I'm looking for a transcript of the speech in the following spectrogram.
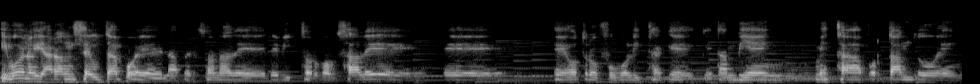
Y bueno, y ahora en Ceuta, pues la persona de, Víctor González eh, es otro futbolista que, también me está aportando en,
